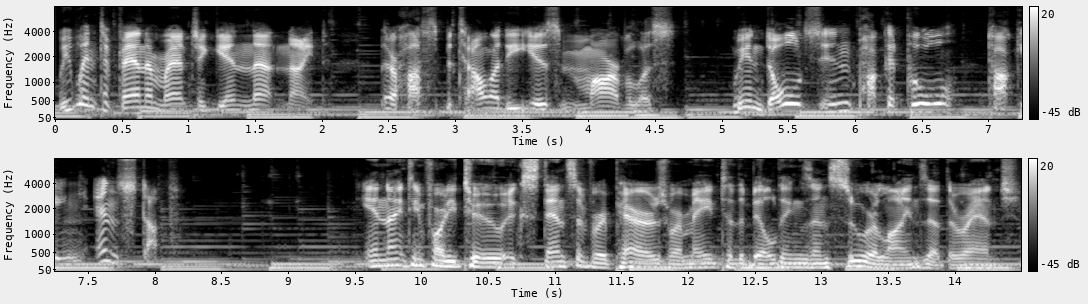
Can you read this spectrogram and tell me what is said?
We went to Phantom Ranch again that night. Their hospitality is marvelous. We indulged in pocket pool, talking, and stuff. In 1942, extensive repairs were made to the buildings and sewer lines at the ranch.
